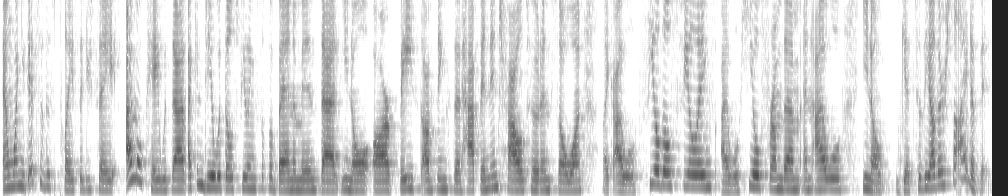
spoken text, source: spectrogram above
And when you get to this place that you say, I'm okay with that, I can deal with those feelings of abandonment that, you know, are based on things that happened in childhood and so on. Like, I will feel those feelings, I will heal from them, and I will, you know, get to the other side of it.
